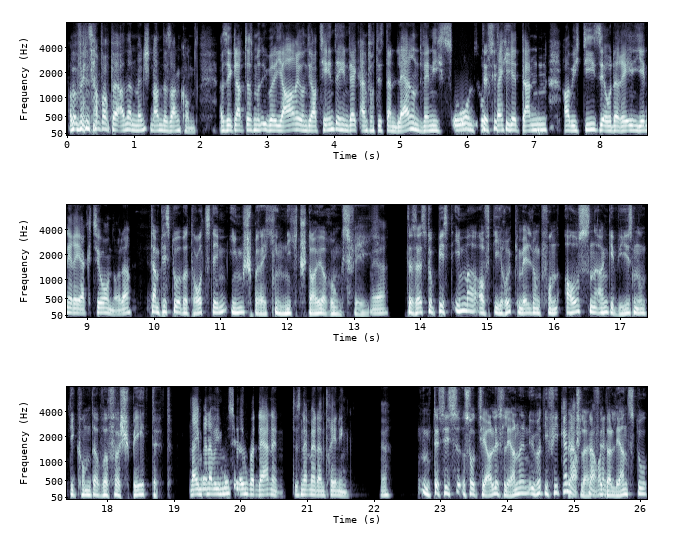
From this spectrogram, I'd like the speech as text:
aber wenn es einfach bei anderen Menschen anders ankommt. Also ich glaube, dass man über Jahre und Jahrzehnte hinweg einfach das dann lernt, wenn ich so und so das spreche, dann habe ich diese oder jene Reaktion, oder? Dann bist du aber trotzdem im Sprechen nicht steuerungsfähig. Ja. Das heißt, du bist immer auf die Rückmeldung von außen angewiesen und die kommt aber verspätet. Nein, ich meine, aber ich muss ja irgendwann lernen. Das nennt man dann Training. Das ist soziales Lernen über die Feedbackschleife. Genau, genau. Da lernst du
